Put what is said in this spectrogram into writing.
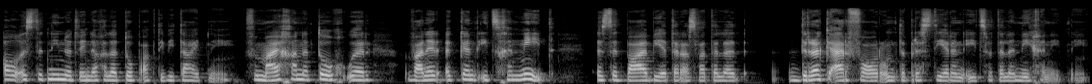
al is dit nie noodwendig hulle topaktiwiteit nie. Vir my gaan dit tog oor wanneer 'n kind iets geniet, is dit baie beter as wat hulle druk ervaar om te presteer in iets wat hulle nie geniet nie.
